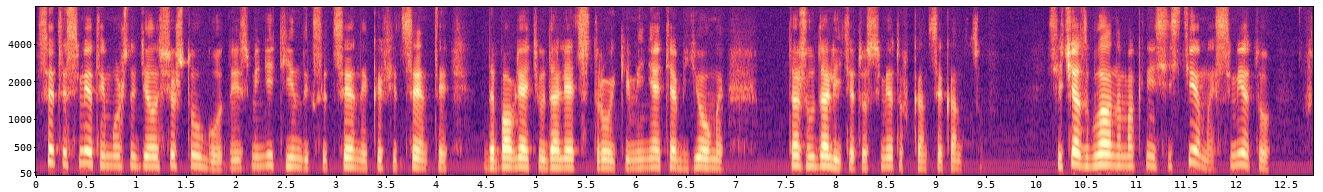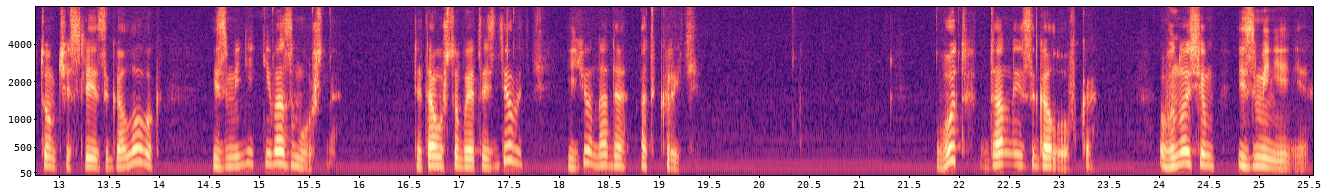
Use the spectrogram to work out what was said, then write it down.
С этой сметой можно делать все, что угодно. Изменить индексы, цены, коэффициенты, добавлять и удалять строки, менять объемы, даже удалить эту смету в конце концов. Сейчас в главном окне системы смету, в том числе и заголовок, изменить невозможно. Для того, чтобы это сделать, ее надо открыть. Вот данные заголовка. Вносим изменения.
